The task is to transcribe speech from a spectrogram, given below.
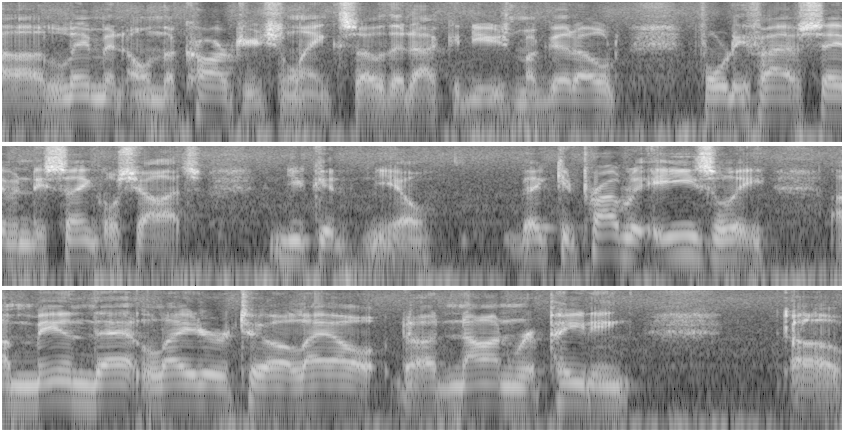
uh, limit on the cartridge length so that I could use my good old 4570 single shots. You could, you know, they could probably easily amend that later to allow uh, non-repeating uh,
